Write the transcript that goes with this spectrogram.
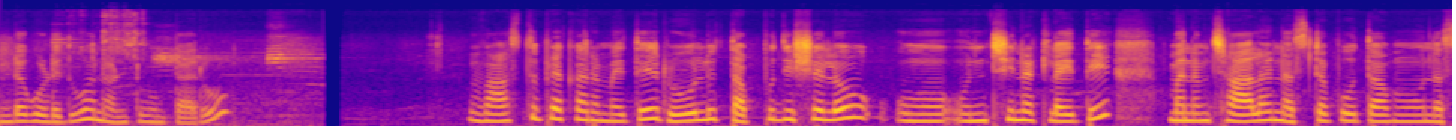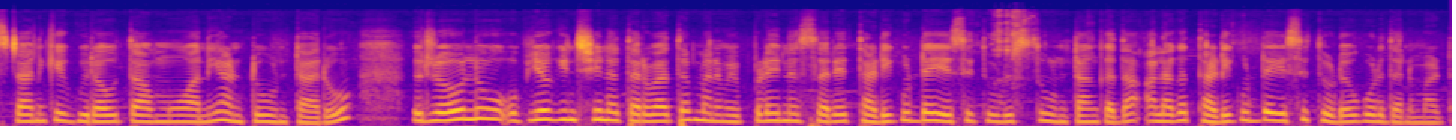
ఉండకూడదు అని అంటూ ఉంటారు. వాస్తు ప్రకారం అయితే రోలు తప్పు దిశలో ఉ- ఉంచినట్లయితే మనం చాలా నష్టపోతాము నష్టానికి గురవుతాము అని అంటూ ఉంటారు. రోలు ఉపయోగించిన తర్వాత మనం ఎప్పుడైనా సరే తడిగుడ్డ వేసి తుడుస్తూ ఉంటాం కదా అలాగ తడిగుడ్డ వేసి తుడవకూడదనమాట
